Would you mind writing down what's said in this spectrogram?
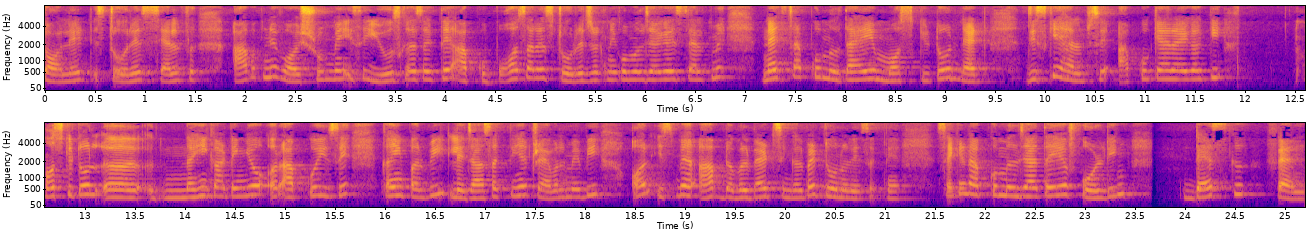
टॉयलेट स्टोरेज सेल्फ आप अपने वॉशरूम में इसे यूज़ कर सकते हैं। आपको बहुत सारा स्टोरेज रखने को मिल जाएगा इस सेल्फ में। नेक्स्ट आपको मिलता है ये मॉस्किटो नेट जिसकी हेल्प से आपको क्या रहेगा कि मॉस्किटो नहीं काटेंगे और आपको इसे कहीं पर भी ले जा सकती हैं, ट्रैवल में भी और इसमें आप डबल बेड, सिंगल बेड दोनों ले सकते हैं। सेकंड आपको मिल जाता है ये फोल्डिंग डेस्क फ़ैन,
